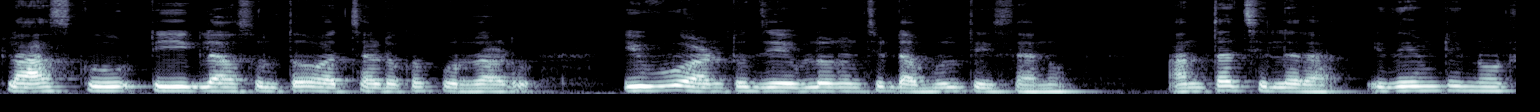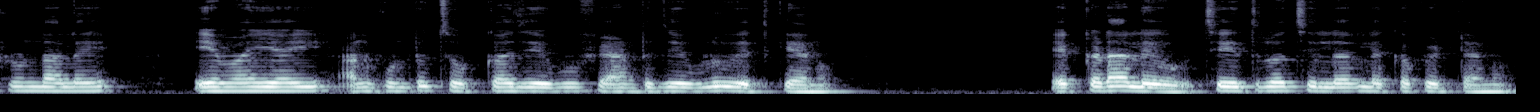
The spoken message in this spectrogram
ఫ్లాస్కు టీ గ్లాసులతో వచ్చాడు ఒక కుర్రాడు. ఇవ్వు అంటూ జేబులో నుంచి డబ్బులు తీశాను. అంతా చిల్లర. ఇదేమిటి నోట్లుండాలే? ఏమయ్యాయి అనుకుంటూ చొక్కా జేబు ప్యాంటు జేబులు వెతికాను. ఎక్కడా లేవు. చేతిలో చిల్లర లెక్క పెట్టాను.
